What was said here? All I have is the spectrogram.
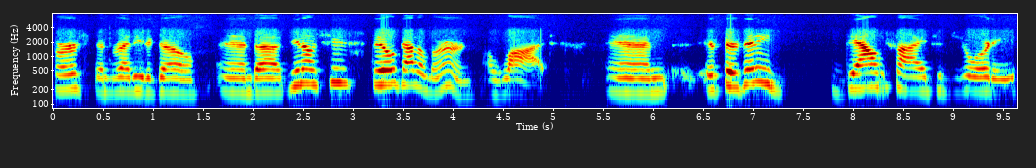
versed and ready to go. And, uh, you know, she's still got to learn a lot. And if there's any downside to Jordy,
